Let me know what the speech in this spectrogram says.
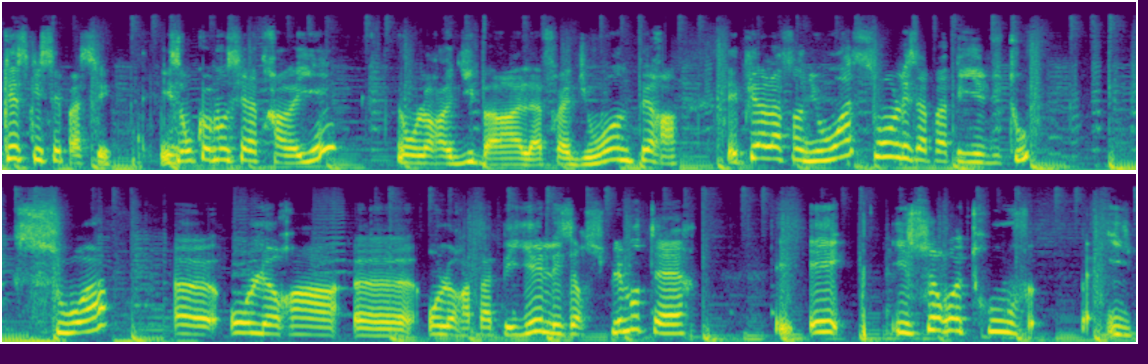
Qu'est-ce qui s'est passé? Ils ont commencé à travailler, et on leur a dit, bah, la fin du mois, on paiera. Et puis à la fin du mois, soit on les a pas payés du tout, soit euh, on leur a, on leur a pas payé les heures supplémentaires. Et, ils se retrouvent, bah, ils,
